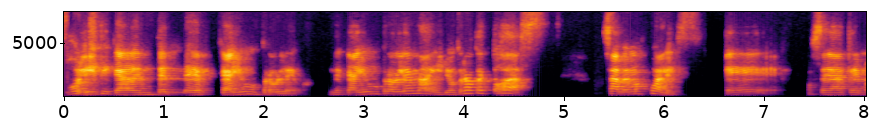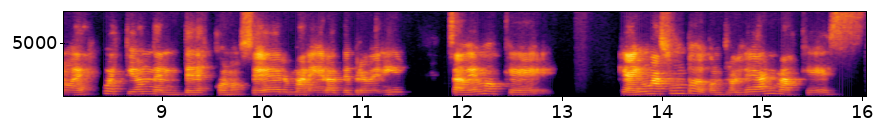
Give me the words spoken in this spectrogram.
política de entender que hay un problema, de que hay un problema y yo creo que todas sabemos cuál es. Eh, o sea, que no es cuestión de, desconocer maneras de prevenir. Sabemos que, que, hay un asunto de control de armas que es,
